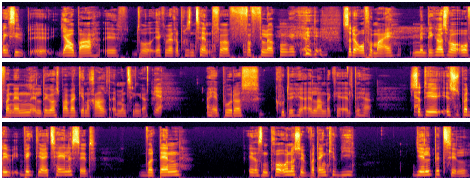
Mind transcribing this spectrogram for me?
man kan sige, øh, jeg er jo bare, øh, du ved, jeg kan være repræsentant for, for flokken, ikke? At, så er det over for mig. Men det kan også være over for en anden, eller det kan også bare være generelt, at man tænker, Ja. ej, jeg burde også kunne det her, alle andre kan alt det her. Ja. Så det, jeg synes bare, det er vigtigt at i tale hvordan, eller sådan prøve at undersøge, hvordan kan vi hjælpe til,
